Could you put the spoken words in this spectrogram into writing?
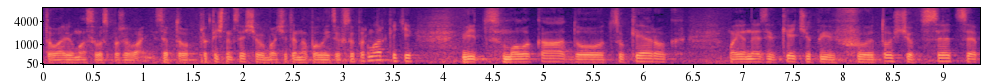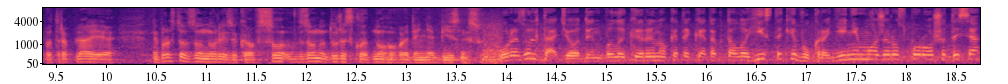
товарів масового споживання. Тобто практично все, що ви бачите на полицях в супермаркеті, від молока до цукерок, майонезів, кетчупів, тощо, все це потрапляє не просто в зону ризику, а в зону дуже складного ведення бізнесу. У результаті один великий ринок етикеток та логістики в Україні може розпорошитися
